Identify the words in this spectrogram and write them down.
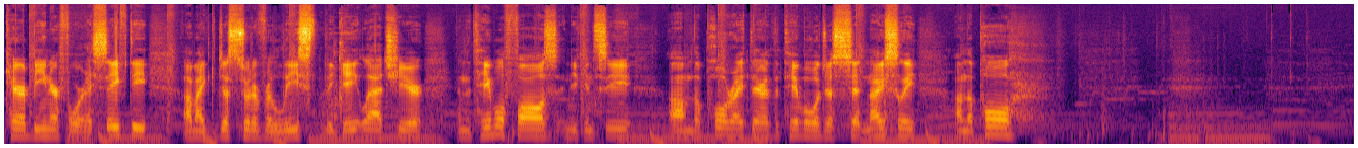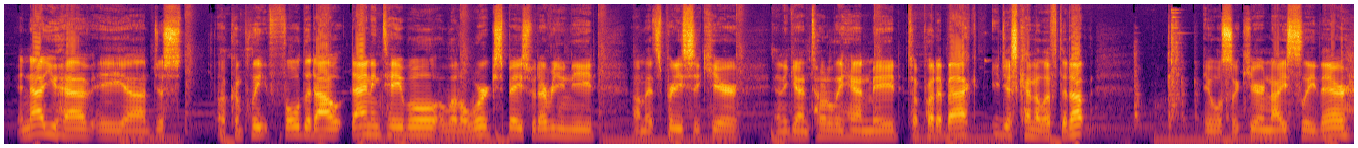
carabiner for a safety, um, I just sort of release the gate latch here and the table falls and you can see um, the pole right there. The table will just sit nicely on the pole. And now you have a uh, just a complete folded out dining table, a little workspace, whatever you need. Um, it's pretty secure and again, totally handmade. To put it back, you just kind of lift it up. It will secure nicely there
